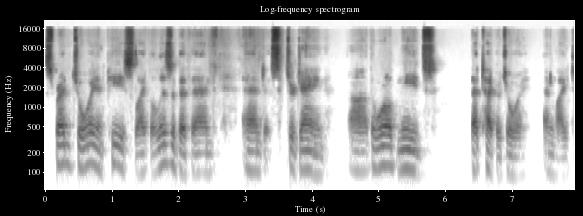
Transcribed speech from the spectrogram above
spread joy and peace like Elizabeth and and Sister Jane. Uh, the world needs that type of joy and light.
